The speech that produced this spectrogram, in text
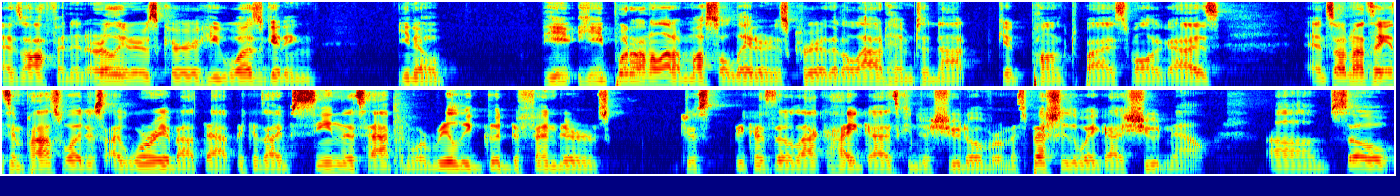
as often. And earlier in his career, he was getting, you know, he he put on a lot of muscle later in his career that allowed him to not get punked by smaller guys. And so I'm not saying it's impossible. I just I worry about that because I've seen this happen where really good defenders, just because their lack of height, guys can just shoot over them, especially the way guys shoot now. Um, so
